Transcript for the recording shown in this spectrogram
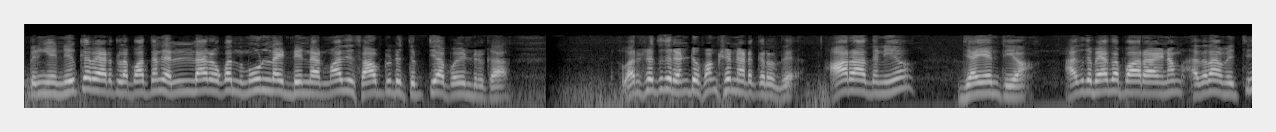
இப்போ நீங்கள் நிற்கிற இடத்துல பார்த்தோன்னா எல்லாரும் உட்காந்து மூணு நைட் டின்னர் மாதிரி சாப்பிட்டுட்டு திருப்தியாக போயின்னு இருக்கா? வருஷத்துக்கு ரெண்டு ஃபங்க்ஷன் நடக்கிறது. ஆராதனையும் ஜெயந்தியும். அதுக்கு வேத பாராயணம் அதெல்லாம் வச்சு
